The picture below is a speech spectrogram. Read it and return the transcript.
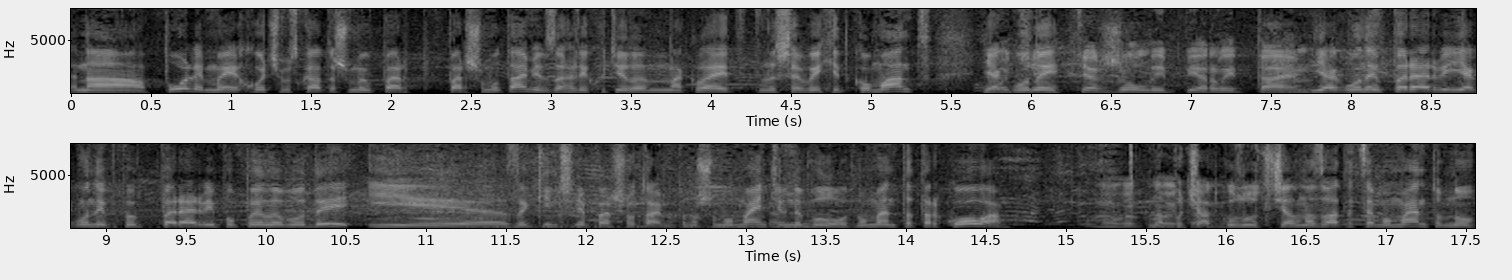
На полі ми хочемо сказати, що ми в пер- першому таймі взагалі хотіли наклеїти лише вихід команд, як Очень вони. тяжелый первый тайм. Як вони в перерві, як вони в перерві попили води і е, закінчення першого тайму. Тому що моментів не було. От момент Татаркова на початку зустрічі, але назвати це моментом, ну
